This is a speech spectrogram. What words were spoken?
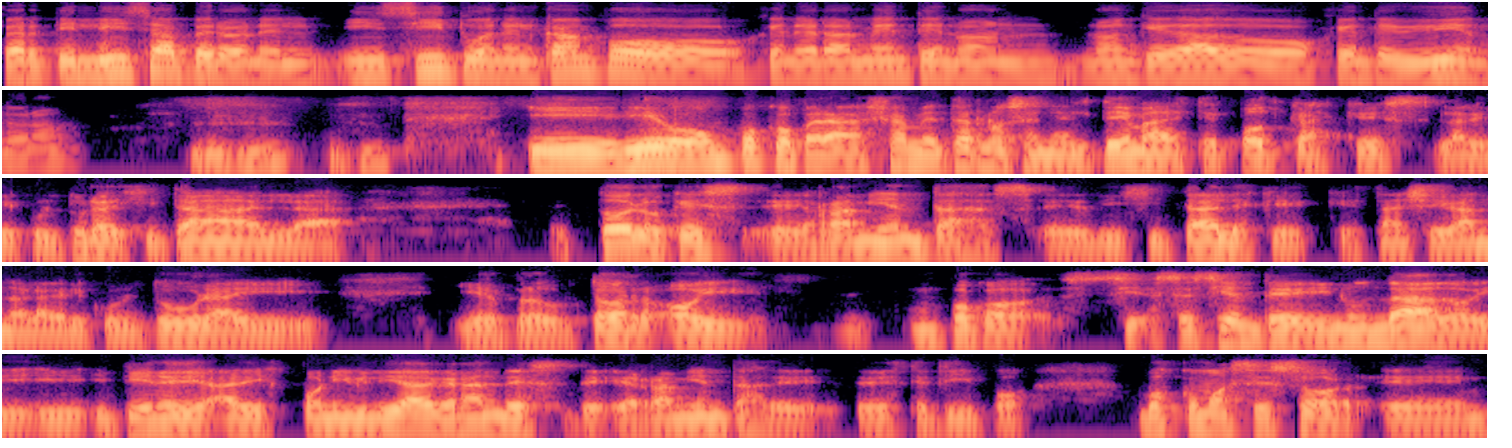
fertiliza, pero en el in situ, en el campo, generalmente no han, no han quedado gente viviendo, ¿no? Y Diego, un poco para ya meternos en el tema de este podcast, que es la agricultura digital, todo lo que es herramientas eh, digitales que, están llegando a la agricultura y, el productor hoy un poco se siente inundado y, tiene a disponibilidad grandes herramientas de, este tipo. Vos como asesor, eh,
